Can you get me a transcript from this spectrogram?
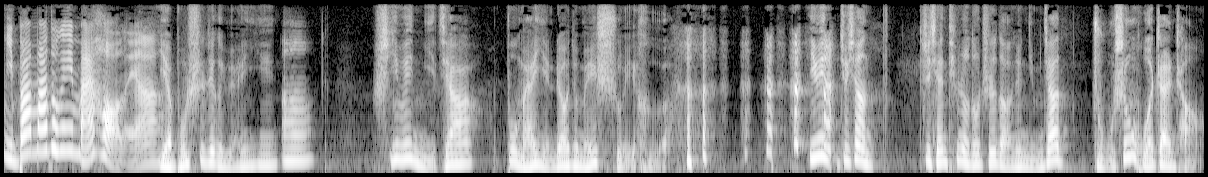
你爸妈都给你买好了呀。也不是这个原因，啊，是因为你家不买饮料就没水喝。因为就像之前听众都知道，就你们家主生活战场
